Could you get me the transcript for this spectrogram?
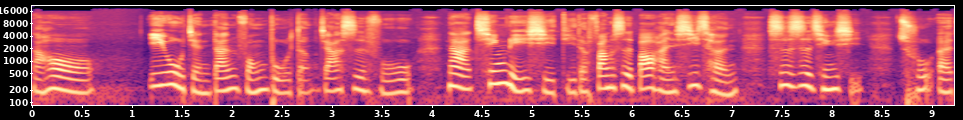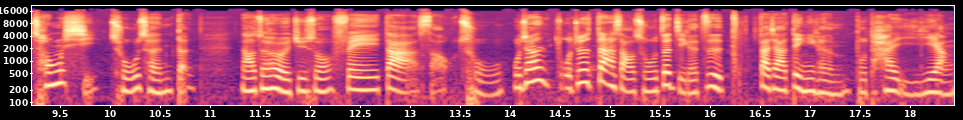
然后衣物简单缝补等家事服务。那清理洗涤的方式包含吸尘、湿式清洗、除呃冲洗、除尘等。然后最后一句说“非大扫除”，我觉得我觉得“大扫除”这几个字，大家定义可能不太一样。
